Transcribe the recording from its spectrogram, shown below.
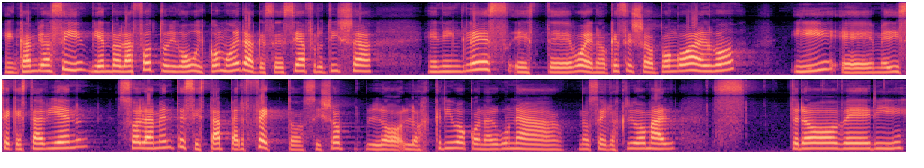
En cambio así, viendo la foto, digo, uy, ¿cómo era que se decía frutilla en inglés? Este, bueno, qué sé yo, pongo algo y eh, me dice que está bien solamente si está perfecto. Si yo lo, lo escribo con alguna, no sé, lo escribo mal, strawberry,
